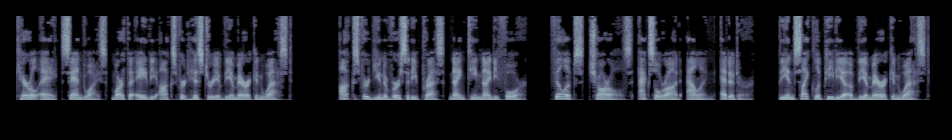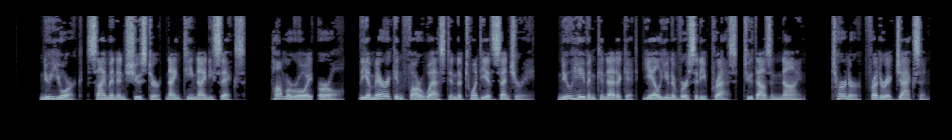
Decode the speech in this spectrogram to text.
Carol A., Sandweiss, Martha A. The Oxford History of the American West. Oxford University Press, 1994. Phillips, Charles, Axelrod, Alan, editor. The Encyclopedia of the American West. New York, Simon & Schuster, 1996. Pomeroy, Earl. The American Far West in the Twentieth Century. New Haven, Connecticut, Yale University Press, 2009. Turner, Frederick Jackson.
